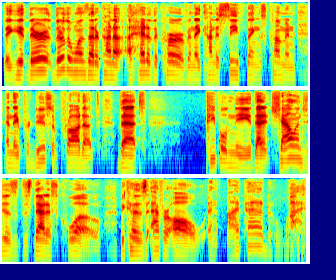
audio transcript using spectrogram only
They get, they're, they're the ones that are kind of ahead of the curve and they kind of see things coming and they produce a product that people need, that it challenges the status quo. Because after all, an iPad, why,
